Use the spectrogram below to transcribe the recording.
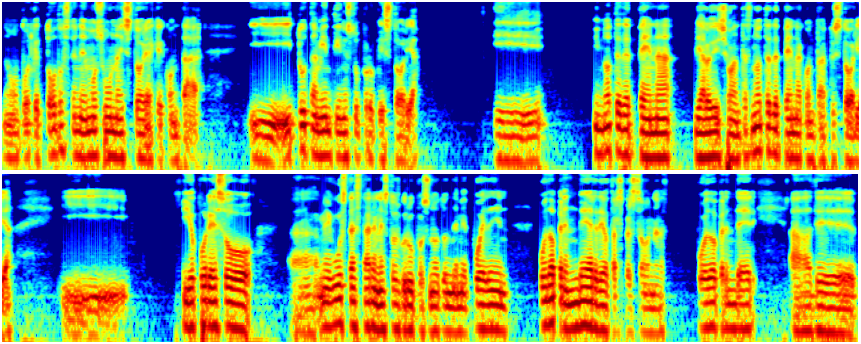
¿no? Porque todos tenemos una historia que contar y, tú también tienes tu propia historia. Y, y no te dé pena, ya lo he dicho antes, no te dé pena contar tu historia. Y, y yo por eso Ah, me gusta estar en estos grupos, ¿no? Donde me pueden, puedo aprender de otras personas puedo aprender ah, de,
